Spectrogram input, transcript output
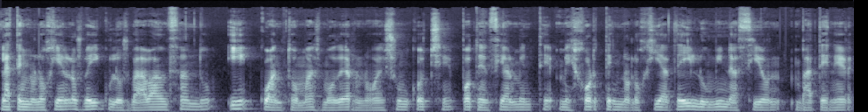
La tecnología en los vehículos va avanzando y cuanto más moderno es un coche, potencialmente mejor tecnología de iluminación va a tener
